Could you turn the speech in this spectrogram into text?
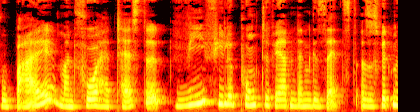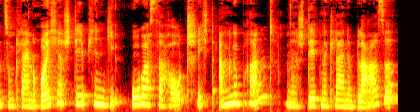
Wobei man vorher testet, wie viele Punkte werden denn gesetzt. Also es wird mit so einem kleinen Räucherstäbchen die oberste Hautschicht angebrannt. Da steht eine kleine Blase,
